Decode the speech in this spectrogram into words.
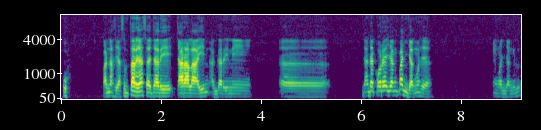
Uh panas ya. Sebentar ya saya cari cara lain agar ini eh, ada korek yang panjang mas ya? Yang panjang itu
